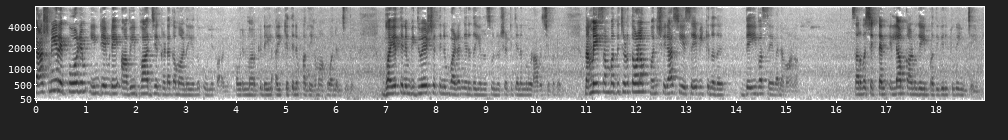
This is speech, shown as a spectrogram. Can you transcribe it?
കാശ്മീർ എപ്പോഴും ഇന്ത്യയുടെ അവിഭാജ്യ ഘടകമാണ് എന്ന് ഊന്നി പറഞ്ഞു. പൗരന്മാർക്കിടയിൽ ഐക്യത്തിനും അദ്ദേഹം ആഹ്വാനം ചെയ്തു. ഭയത്തിനും വിദ്വേഷത്തിനും വഴങ്ങരുത് എന്ന് സുനിൽ ഷെട്ടി ജനങ്ങളോട് ആവശ്യപ്പെട്ടു. നമ്മെ സംബന്ധിച്ചിടത്തോളം മനുഷ്യരാശിയെ സേവിക്കുന്നത് ദൈവസേവനമാണ്. സർവശക്തൻ എല്ലാം കാണുകയും പ്രതികരിക്കുകയും ചെയ്യും.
